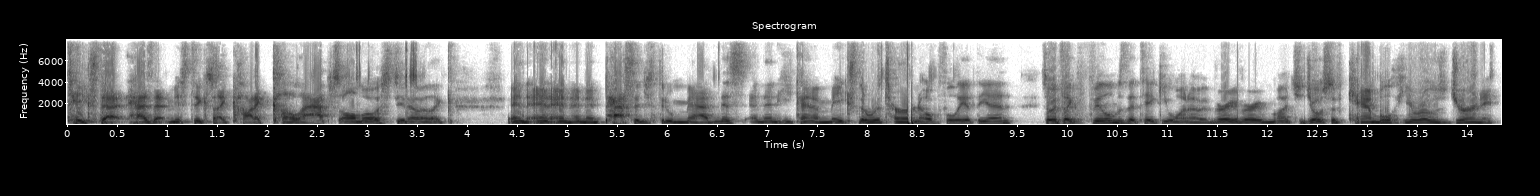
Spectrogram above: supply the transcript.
takes that has that mystic psychotic collapse almost, you know, like and and and and then passage through madness, and then he kind of makes the return hopefully at the end. So it's like films that take you on a very very much Joseph Campbell hero's journey.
